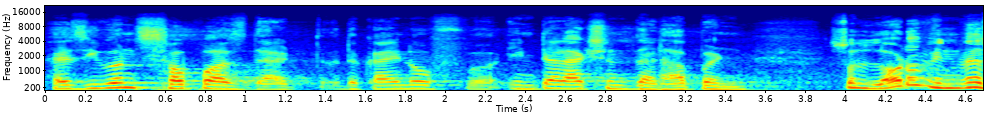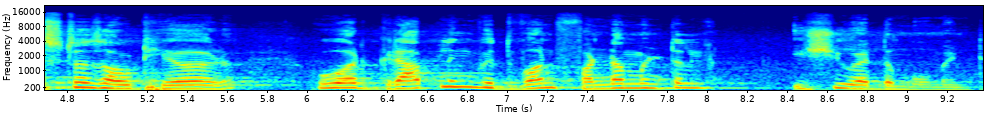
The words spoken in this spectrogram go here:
has even surpassed that, the kind of uh, interactions that happened. So a lot of investors out here who are grappling with one fundamental issue at the moment.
